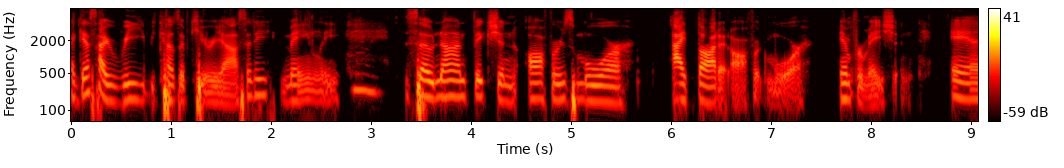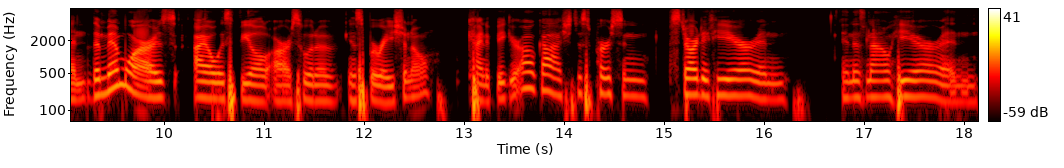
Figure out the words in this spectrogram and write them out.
I guess I read because of curiosity mainly. So nonfiction offers more, I thought it offered more information. And the memoirs, I always feel, are sort of inspirational. Kind of figure, oh gosh, this person started here and and is now here and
